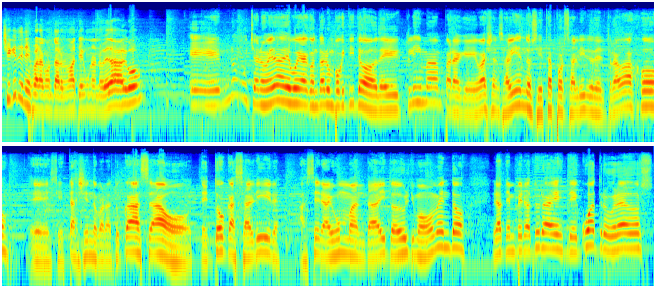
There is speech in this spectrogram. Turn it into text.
Che, ¿qué tenés para contarme, Mati? ¿Alguna novedad, algo? Eh, no muchas novedades, voy a contar un poquitito del clima para que vayan sabiendo si estás por salir del trabajo, eh, si estás yendo para tu casa o te toca salir a hacer algún mantadito de último momento. La temperatura es de 4 grados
